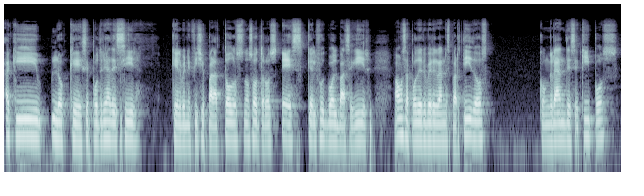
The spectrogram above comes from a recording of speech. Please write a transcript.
aquí lo que se podría decir que el beneficio para todos nosotros es que el fútbol va a seguir. Vamos a poder ver grandes partidos con grandes equipos,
